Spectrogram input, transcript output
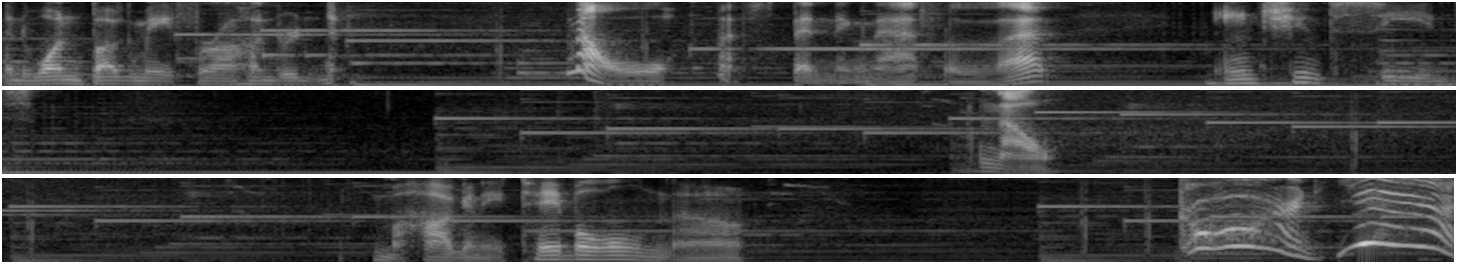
And one bug meat for a hundred. no, not spending that for that. Ancient seeds. No. Mahogany table, no. Corn! Yeah,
